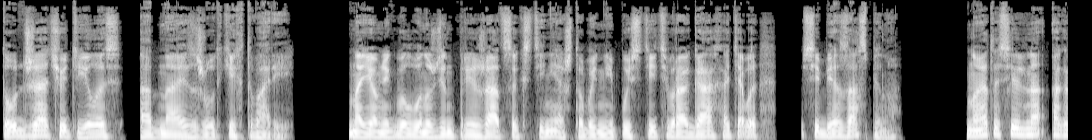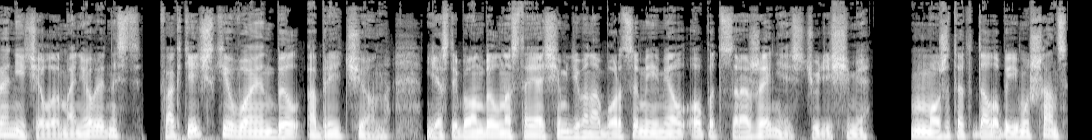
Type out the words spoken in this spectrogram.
тут же очутилась одна из жутких тварей. Наемник был вынужден прижаться к стене, чтобы не пустить врага хотя бы себе за спину. Но это сильно ограничило маневренность. Фактически воин был обречен. Если бы он был настоящим демоноборцем и имел опыт сражения с чудищами, может, это дало бы ему шанс,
